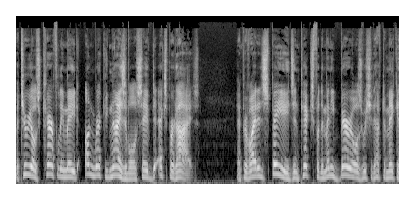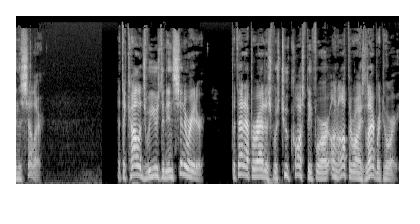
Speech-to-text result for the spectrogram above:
Materials carefully made unrecognizable save to expert eyes, and provided spades and picks for the many burials we should have to make in the cellar. At the college, we used an incinerator, but that apparatus was too costly for our unauthorized laboratory.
